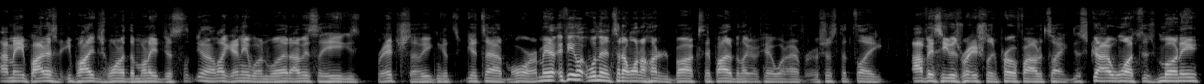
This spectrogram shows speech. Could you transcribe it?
I mean, he probably just, he probably just wanted the money, just you know, like anyone would. Obviously, he's rich, so he can get gets out more. I mean, if he went there and said I want a hundred bucks, they'd probably been like, okay, whatever. It's just that's like obviously he was racially profiled. It's like this guy wants his money.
